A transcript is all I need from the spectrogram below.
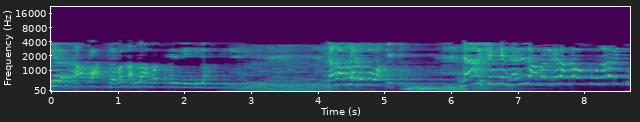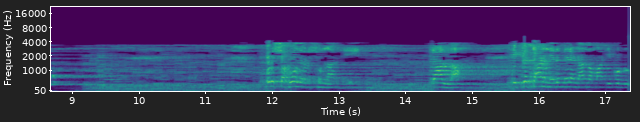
எங்களை காப்பாற்றுறவன் அல்லாஹ் வேறியா நாங்க அல்லாட்ட துவா கேட்டோம். நாங்க செஞ்ச நல்ல அமல்கள் அல்லாவுக்கு முன்னால வைக்குவோம். ஒரு சகோதரர் சொன்னார்கள் "யா இக்கட்டான நிலைமையில நாங்க மாட்டிக்கொண்டு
